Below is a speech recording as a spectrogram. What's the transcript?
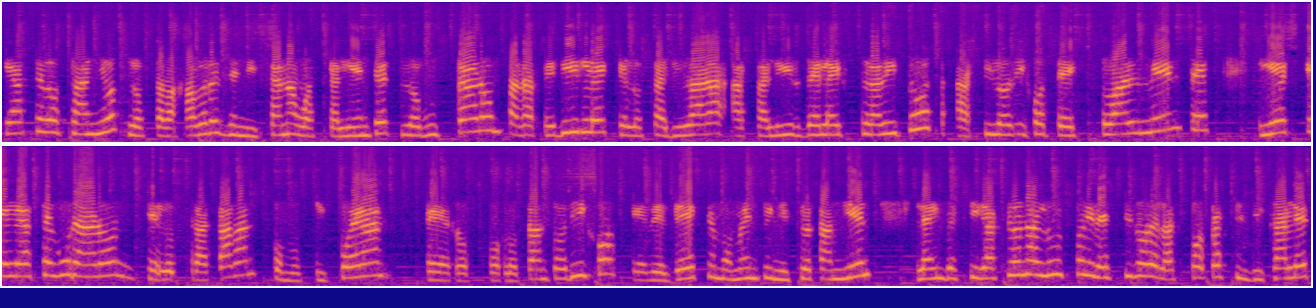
que hace dos años los trabajadores de Nissan Aguascalientes lo buscaron para pedirle que los ayudara a salir de la esclavitud, así lo dijo textualmente, y es que le aseguraron que los trataban como si fueran perros. Por lo tanto, dijo que desde ese momento inició también la investigación al uso y destino de las cuotas sindicales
